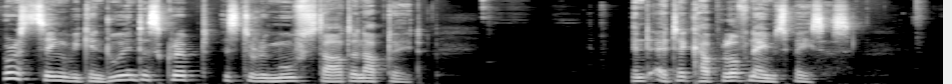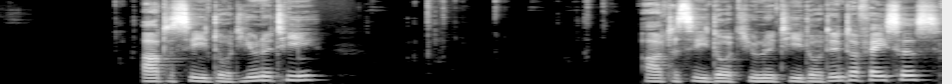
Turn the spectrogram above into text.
First thing we can do in the script is to remove start and update and add a couple of namespaces. articy.unity, articy.unity.interfaces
